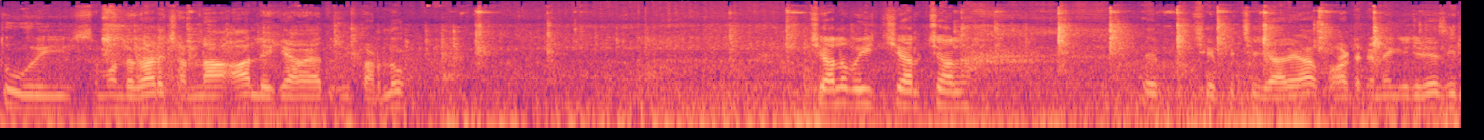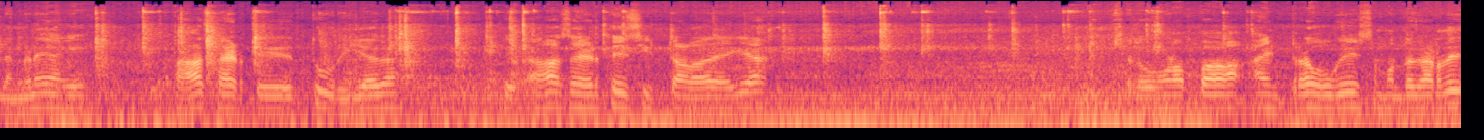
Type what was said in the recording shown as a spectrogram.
ਧੂਰੀ, ਸਮੁੰਦਰਗੜ੍ਹ, ਛੰਨਾ ਆ ਲਿਖਿਆ ਹੋਇਆ ਤੁਸੀਂ ਪੜ੍ਹ ਲਓ। ਚੱਲ ਬਈ, ਚੱਲ ਚੱਲ। ਤੇ ਪਿੱਛੇ ਪਿੱਛੇ ਜਾ ਰਿਹਾ, ਫਾਟਕ ਨੇਗੇ ਜਿਹੜੇ ਅਸੀਂ ਲੰਘਣੇ ਆਗੇ ਆਹ ਸਾਈਡ ਤੇ ਧੂਰੀ ਹੈਗਾ ਤੇ ਆਹ ਸਾਈਡ ਤੇ ਸੀਟਾਂ ਵਾਲਾ ਰਹਿ ਗਿਆ। ਚਲੋ, ਹੁਣ ਆਪਾਂ ਐਂਟਰ ਹੋ ਗਏ ਸਮੁੰਦਰਗੜ੍ਹ ਦੇ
